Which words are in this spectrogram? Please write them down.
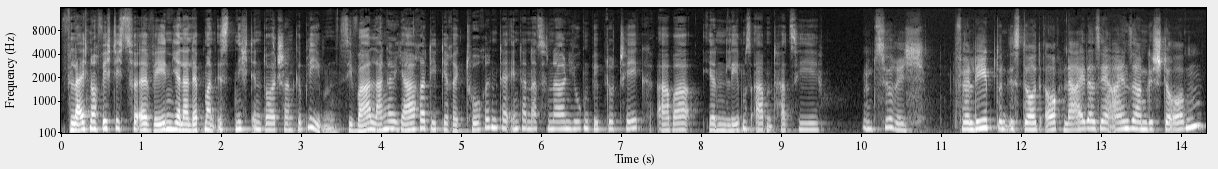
Vielleicht noch wichtig zu erwähnen, Jella Leppmann ist nicht in Deutschland geblieben. Sie war lange Jahre die Direktorin der Internationalen Jugendbibliothek, aber ihren Lebensabend hat sie in Zürich verlebt und ist dort auch leider sehr einsam gestorben.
